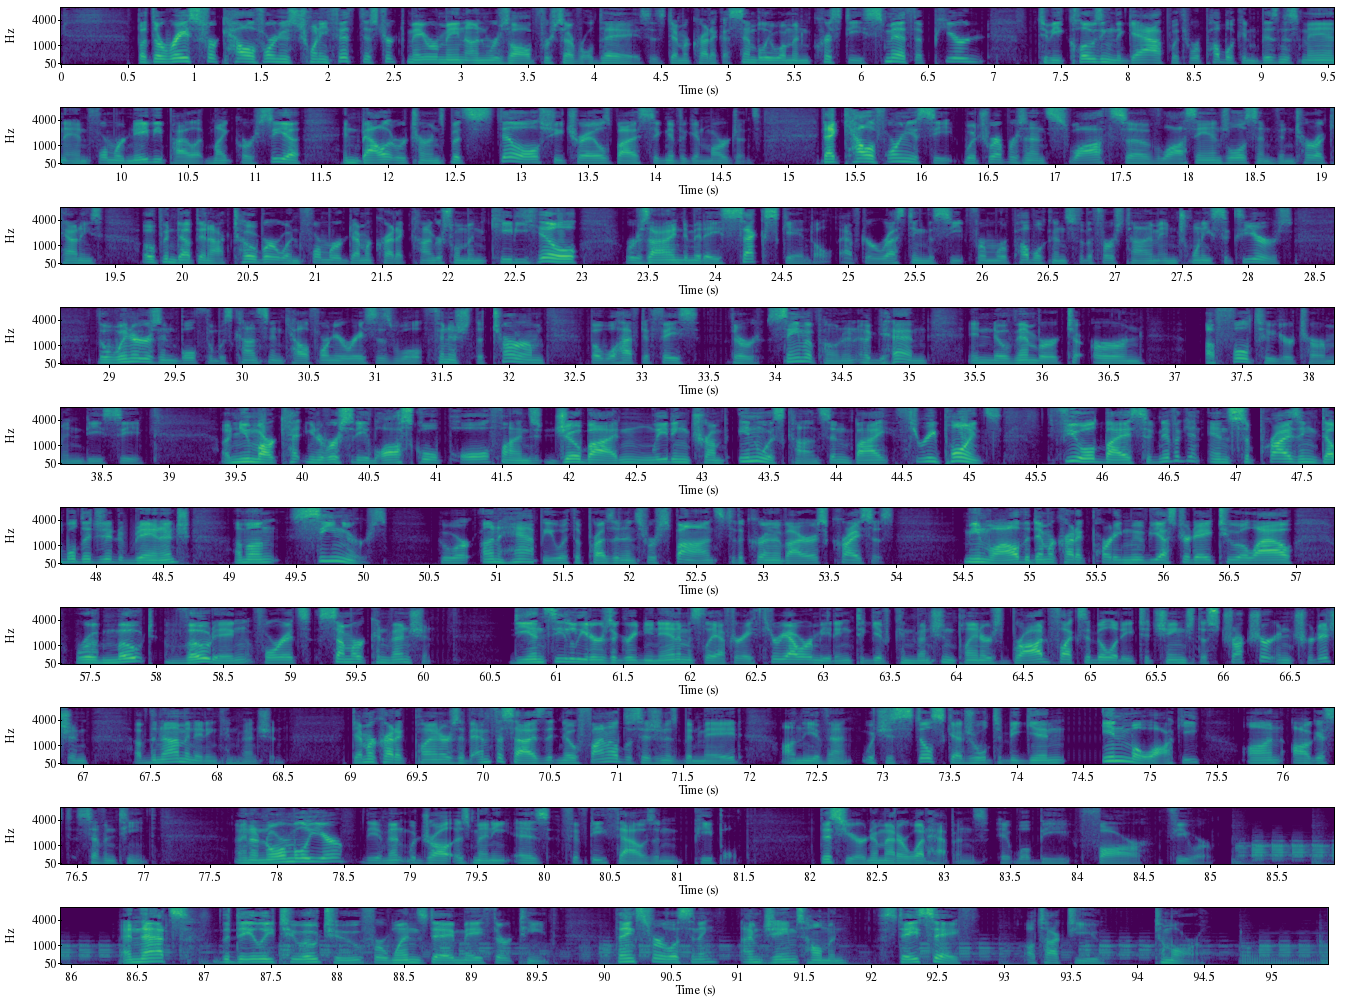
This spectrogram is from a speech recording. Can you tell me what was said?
But the race for California's 25th district may remain unresolved for several days, as Democratic Assemblywoman Christy Smith appeared to be closing the gap with Republican businessman and former Navy pilot Mike Garcia in ballot returns, but still she trails by significant margins. That California seat, which represents swaths of Los Angeles and Ventura counties, opened up in October when former Democratic Congresswoman Katie Hill resigned amid a sex scandal after wresting the seat from Republicans for the first time in 26 years. The winners in both the Wisconsin and California races will finish the term, but will have to face their same opponent again in November to earn a full two year term in D.C. A new Marquette University Law School poll finds Joe Biden leading Trump in Wisconsin by three points, fueled by a significant and surprising double digit advantage among seniors who are unhappy with the president's response to the coronavirus crisis. Meanwhile, the Democratic Party moved yesterday to allow remote voting for its summer convention. DNC leaders agreed unanimously after a three hour meeting to give convention planners broad flexibility to change the structure and tradition of the nominating convention. Democratic planners have emphasized that no final decision has been made on the event, which is still scheduled to begin in Milwaukee on August 17th. In a normal year, the event would draw as many as 50,000 people. This year, no matter what happens, it will be far fewer. And that's the Daily 202 for Wednesday, May 13th. Thanks for listening. I'm James Hohmann. Stay safe. I'll talk to you tomorrow.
